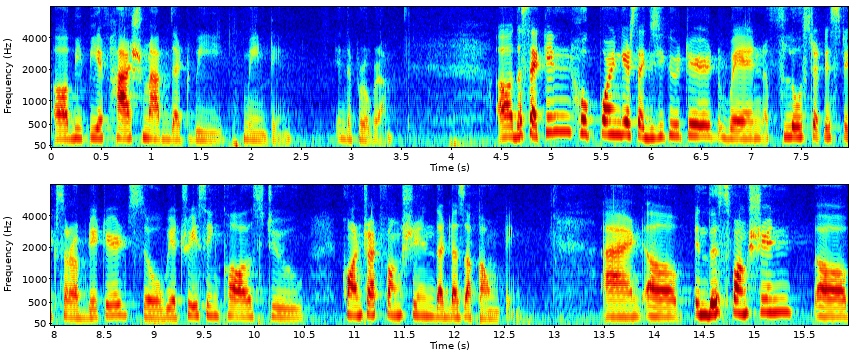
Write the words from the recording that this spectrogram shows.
uh, BPF hash map that we maintain in the program. Uh, the second hook point gets executed when flow statistics are updated. So we are tracing calls to conntrack function that does accounting. And uh, in this function, uh,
